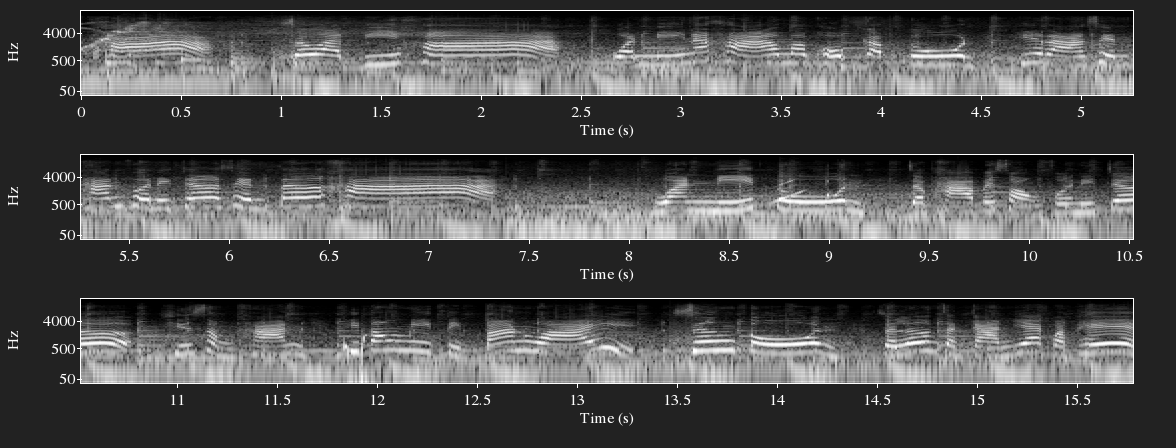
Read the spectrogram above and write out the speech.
บค่ะสวันนี้นะคะมาพบกับตูนที่ร้านเซนทันเฟอร์นิเจอร์เซ็นเตอร์ค่ะ วันนี้ตูนจะพาไปส่องเฟอร์นิเจอร์ชิ้นสำคัญที่ต้องมีติดบ้านไว้ ซึ่งตูนจะเริ่มจากการแยกประเภท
